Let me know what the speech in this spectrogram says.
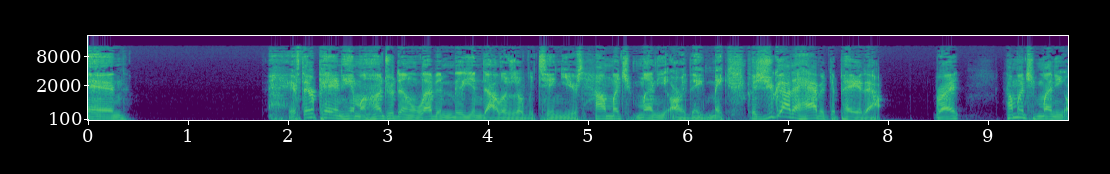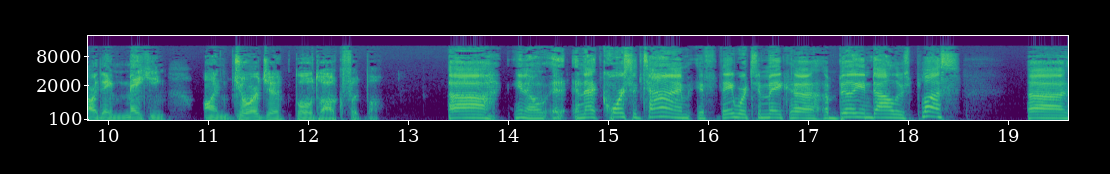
And if they're paying him $111 million over 10 years, how much money are they making? Because you got to have it to pay it out, right? How much money are they making on Georgia Bulldog football? uh, you know, in that course of time, if they were to make a, a billion dollars plus, uh,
